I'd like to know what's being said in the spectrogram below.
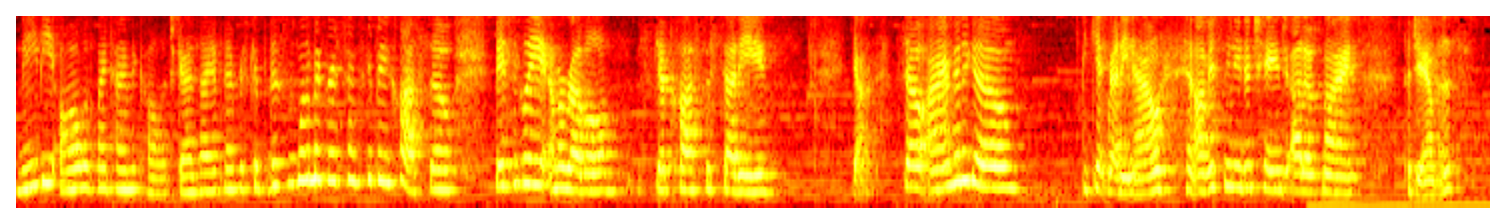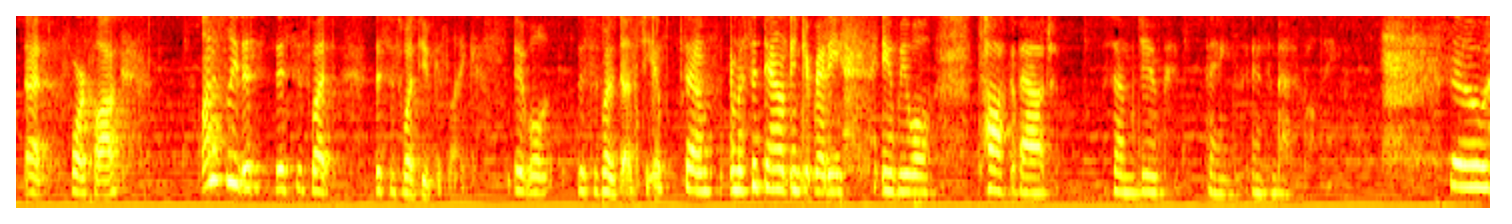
maybe all of my time in college, guys. I have never skipped, this is one of my first times skipping a class. So basically I'm a rebel, Skip class to study, yeah. So I'm gonna go get ready now and obviously need to change out of my pajamas at four o'clock. Honestly, this this is what this is what Duke is like. It will this is what it does to you. So I'm gonna sit down and get ready and we will talk about some Duke things and some basketball things. So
